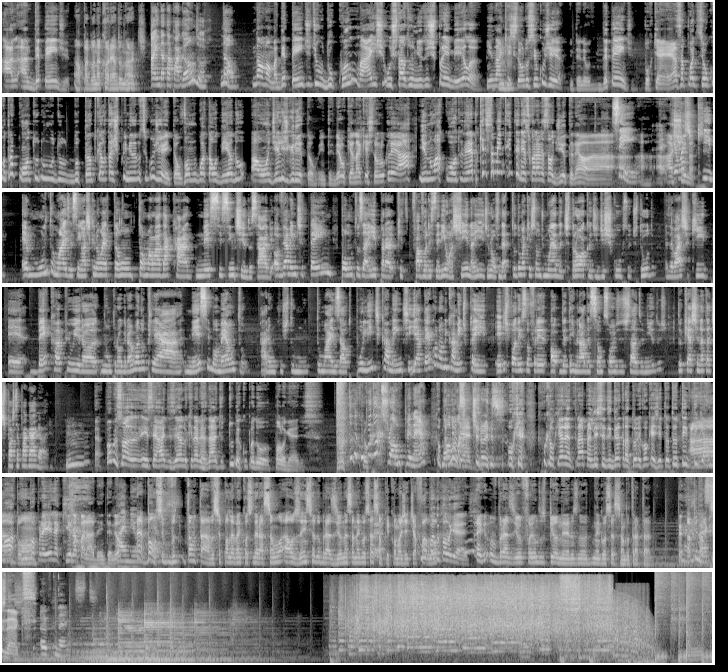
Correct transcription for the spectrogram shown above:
A- a- depende. Ela pagou na Coreia do Norte. Ainda tá pagando? Não. Não, não, mas depende de- do quão mais os Estados Unidos espremê-la e na Uhum. questão do 5G, entendeu? Depende. Porque essa pode ser o contraponto do, do, do tanto que ela tá exprimida no 5G. Então vamos botar o dedo aonde eles gritam, entendeu? Que é na questão nuclear e no acordo dele. É porque eles também têm interesse com a Arábia Saudita, né? A, Sim. A, a- a eu China. acho que é muito mais, assim, eu acho que não é tão toma lá cá nesse sentido, sabe? Obviamente tem pontos aí para que favoreceriam a China aí, de novo, né? Tudo uma questão de moeda de troca, de discurso, de tudo. Mas eu acho que é, backup o Irã num programa nuclear nesse momento, Cara, é um custo muito mais alto politicamente e até economicamente, porque aí eles podem sofrer determinadas sanções dos Estados Unidos do que a China está disposta a pagar agora. Hum. É. Vamos só encerrar dizendo que, na verdade, tudo é culpa do Paulo Guedes. Tudo é culpa do Trump, né? Do Paulo Guedes. Tirou isso. Porque, porque eu quero entrar pra lista de detratores de qualquer jeito. Eu tenho, tenho, tenho ah, que arrumar uma bom. culpa pra ele aqui na parada, entendeu? Ai, meu é, Deus. bom, se, então tá, você pode levar em consideração a ausência do Brasil nessa negociação, é. porque como a gente já culpa falou... do Paulo Guedes. É, o Brasil foi um dos pioneiros na negociação do tratado. Up next. Up next. Up next.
